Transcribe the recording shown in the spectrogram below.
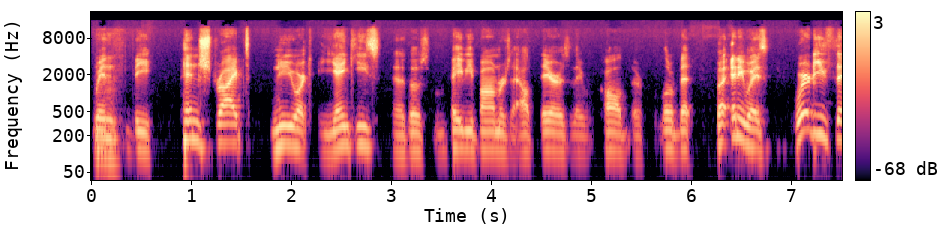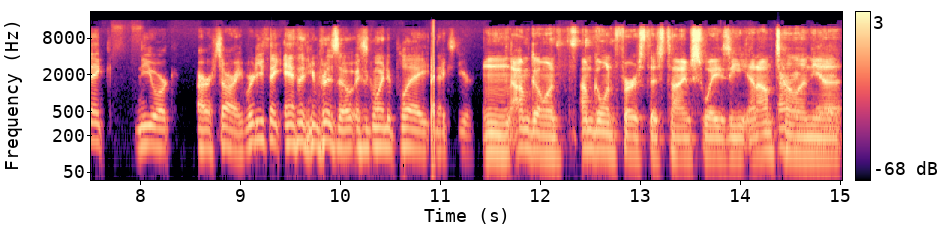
with the pinstriped New York Yankees, uh, those baby bombers out there, as they were called there for a little bit. But, anyways, where do you think New York, or sorry, where do you think Anthony Rizzo is going to play next year? Mm, I'm going. I'm going first this time, Swayze, and I'm telling get you.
